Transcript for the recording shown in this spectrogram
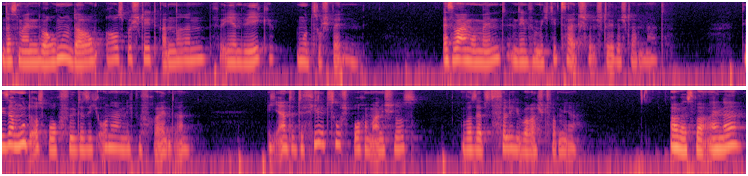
Und dass mein Warum nun daraus besteht, anderen für ihren Weg Mut zu spenden. Es war ein Moment, in dem für mich die Zeit stillgestanden hat. Dieser Mutausbruch fühlte sich unheimlich befreiend an. Ich erntete viel Zuspruch im Anschluss und war selbst völlig überrascht von mir. Aber es war einer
